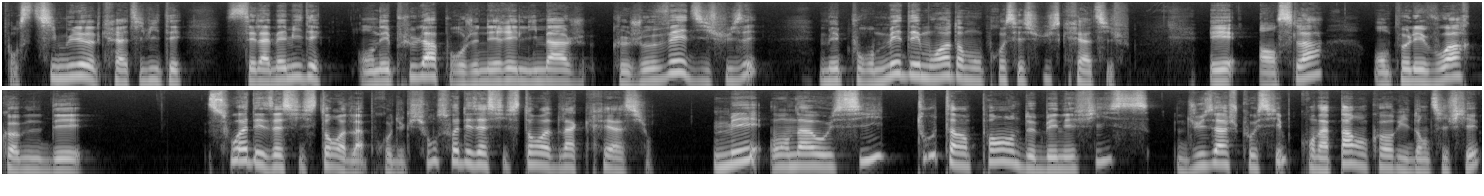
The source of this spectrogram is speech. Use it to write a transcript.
pour stimuler notre créativité. C'est la même idée. On n'est plus là pour générer l'image que je vais diffuser, mais pour m'aider moi dans mon processus créatif. Et en cela, on peut les voir comme des soit des assistants à de la production, soit des assistants à de la création. Mais on a aussi tout un pan de bénéfices, d'usages possibles qu'on n'a pas encore identifiés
